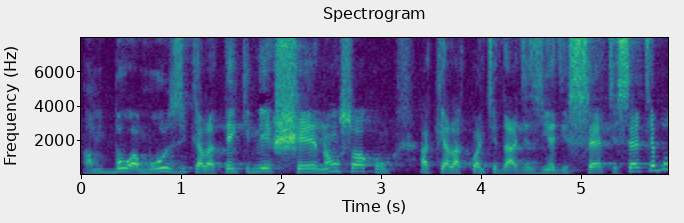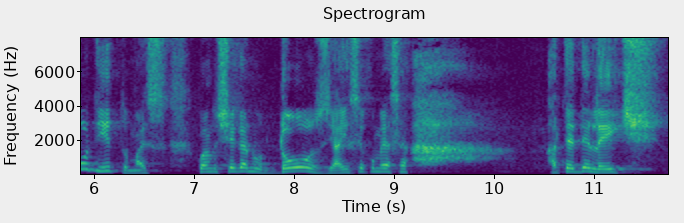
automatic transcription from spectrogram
A boa música ela tem que mexer, não só com aquela quantidadezinha de sete. Sete é bonito, mas quando chega no 12, aí você começa a ter deleite.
